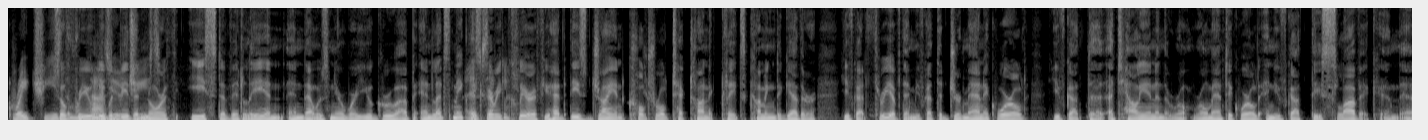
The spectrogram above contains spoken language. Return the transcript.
great cheese. So Friuli would be the northeast of Italy, and, and that was near where you grew up. And let's make this very clear. If you had these giant cultural tectonic plates coming together, you've got three of them. You've got the Germanic world, you've got the Italian and the ro- Romantic world, and you've got the Slavic and uh,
